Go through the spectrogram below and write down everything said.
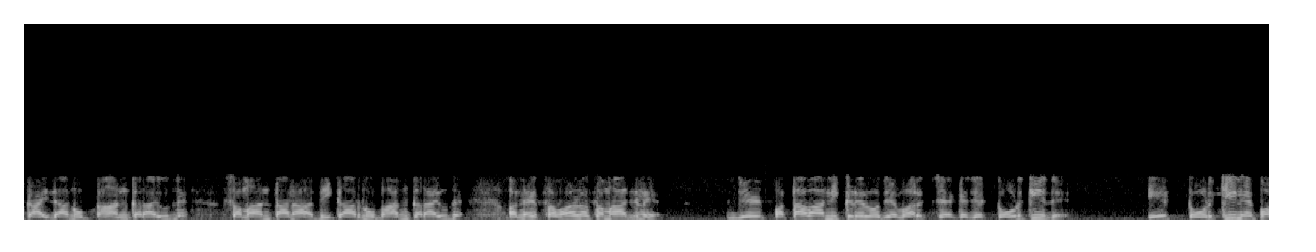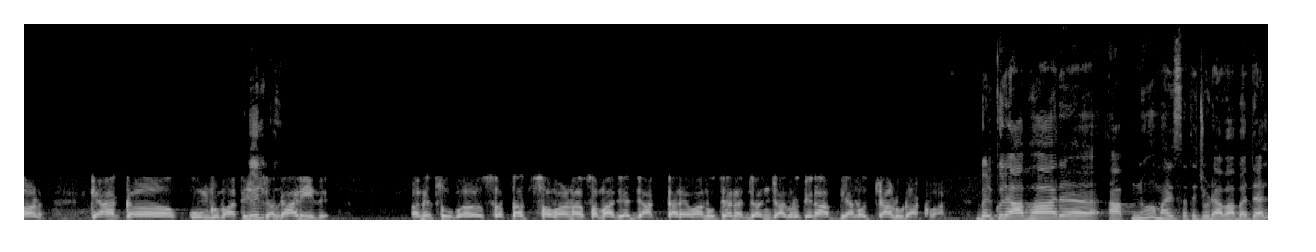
કાયદાનું ભાન કરાયું છે સમાનતાના અધિકારનું ભાન કરાયું છે અને સવર્ણ સમાજને જે પતાવા નીકળેલો જે વર્ગ છે કે જે ટોળકી દે એ ટોળકીને પણ ક્યાંક ઊંઘમાંથી જગાડી દે. અને સતત સવર્ણ સમાજે જાગતા રહેવાનું છે અને જનજાગૃતિના અભિયાનો ચાલુ રાખવાના. બિલકુલ આભાર અ, આપનો અમારી સાથે જોડાવા બદલ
